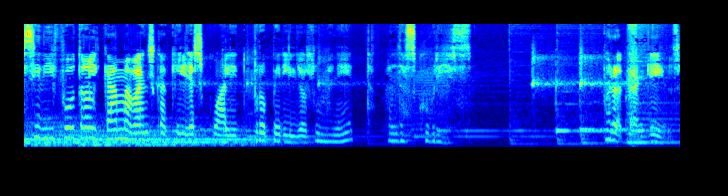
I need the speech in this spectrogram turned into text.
Decidir fotre el camp abans que aquell esquàlid però perillós homenet el descobrís. Però tranquils,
